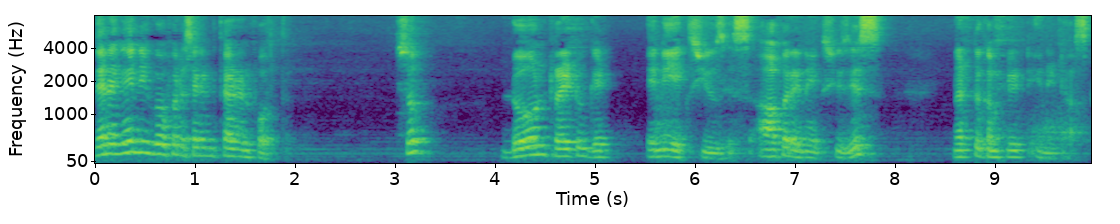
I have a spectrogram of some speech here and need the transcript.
Then again you go for second third and fourth So don't try to get any excuses, offer any excuses not to complete any task.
